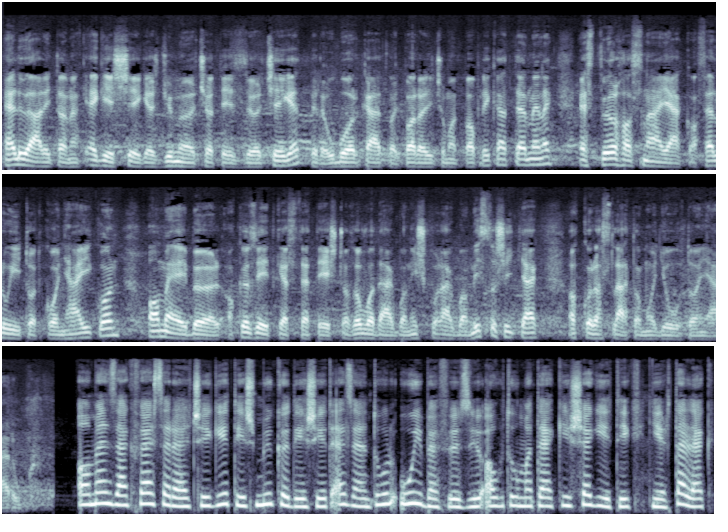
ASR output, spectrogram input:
előállítanak egészséges gyümölcsöt és zöldséget, például uborkát vagy paradicsomot, paprikát termelnek, ezt felhasználják a felújított konyháikon, amelyből a közétkeztetést az óvodákban, iskolákban biztosítják, akkor azt látom, hogy jó úton járunk. A menzák felszereltségét és működését ezentúl új befőző automaták is segítik Nyírtelek,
